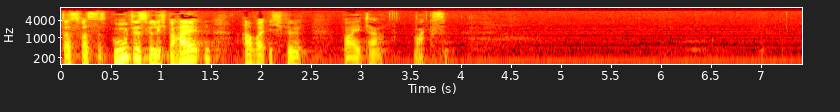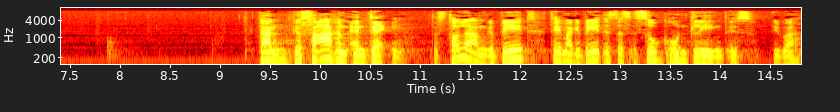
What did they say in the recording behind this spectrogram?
das, was gut ist, will ich behalten, aber ich will weiter wachsen. Dann Gefahren entdecken. Das Tolle am Gebet, Thema Gebet ist, dass es so grundlegend ist über,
